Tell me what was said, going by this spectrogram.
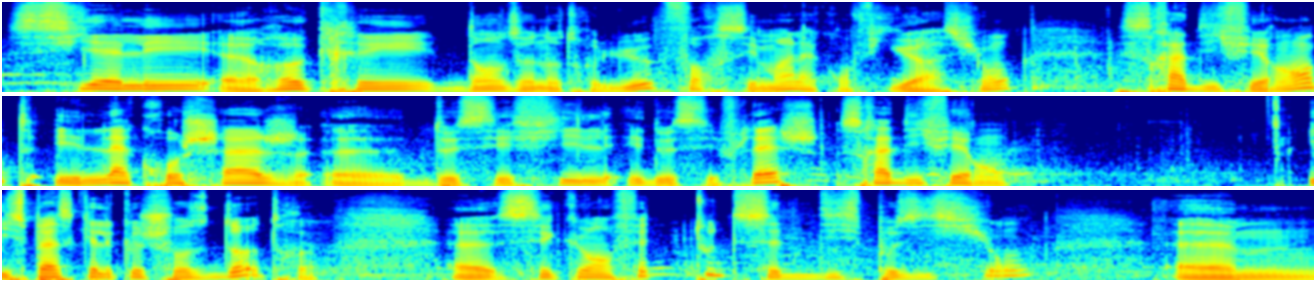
si elle est euh, recréée dans un autre lieu, forcément la configuration sera différente et l'accrochage euh, de ces fils et de ces flèches sera différent. Il se passe quelque chose d'autre, c'est qu'en fait toute cette disposition euh,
